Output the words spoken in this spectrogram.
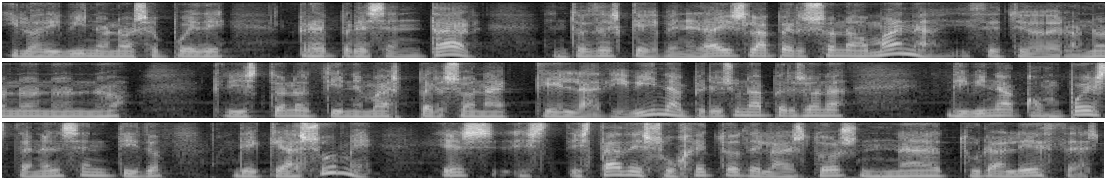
y lo divino no se puede representar? Entonces, ¿qué? ¿Veneráis la persona humana? Dice Teodoro, no, no, no, no. Cristo no tiene más persona que la divina, pero es una persona divina compuesta en el sentido de que asume es, está de sujeto de las dos naturalezas,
